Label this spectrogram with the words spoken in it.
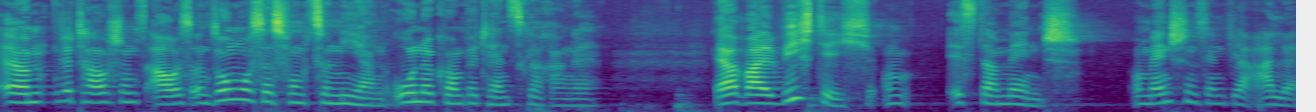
ähm, wir tauschen uns aus und so muss es funktionieren, ohne Kompetenzgerangel. Ja, weil wichtig ist der Mensch und Menschen sind wir alle.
